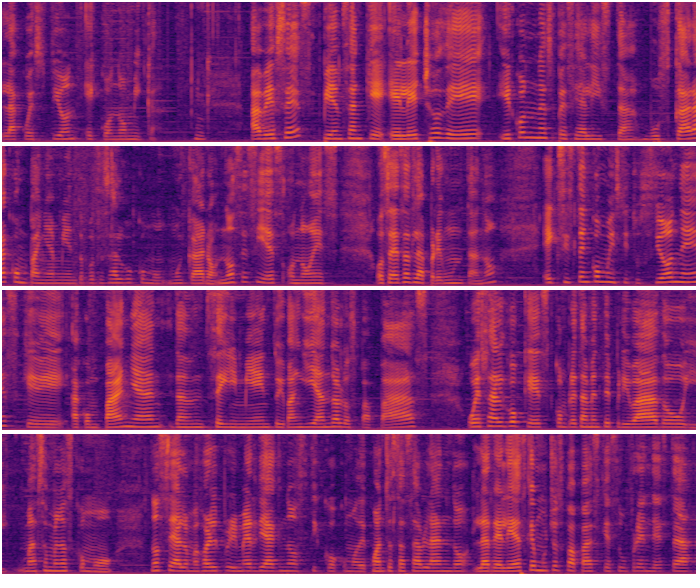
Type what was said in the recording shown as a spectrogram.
la cuestión económica. A veces piensan que el hecho de ir con un especialista, buscar acompañamiento, pues es algo como muy caro. No sé si es o no es. O sea, esa es la pregunta, ¿no? Existen como instituciones que acompañan, dan seguimiento y van guiando a los papás, o es algo que es completamente privado y más o menos como no sé, a lo mejor el primer diagnóstico, como de cuánto estás hablando. La realidad es que muchos papás que sufren de esta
